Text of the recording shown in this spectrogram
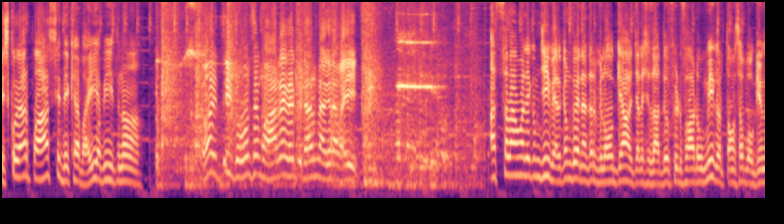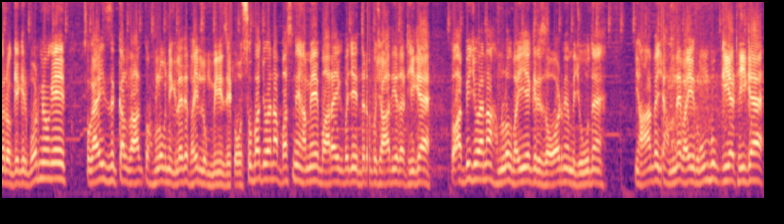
इसको यार पास से देखा भाई अभी इतना। और इतनी ज़ोर से मार रहे हैं डर लग रहा भाई। अस्सलाम वालेकुम जी वेलकम टू अनदर व्लॉग क्या हाल चाल शहजादे फिट फाट उम्मीद करता हूँ सब ओके होंगे रोके की रिपोर्ट में होंगे। तो गाइज़ कल रात को हम लोग निकले थे भाई लुम्बिनी से। तो सुबह जो है ना बस ने हमें बारह एक बजे इधर पहुँचा दिया था ठीक है? तो अभी जो है ना हम लोग भाई एक रिजॉर्ट में मौजूद हैं। यहाँ पे जो हमने भाई रूम बुक किया ठीक है?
